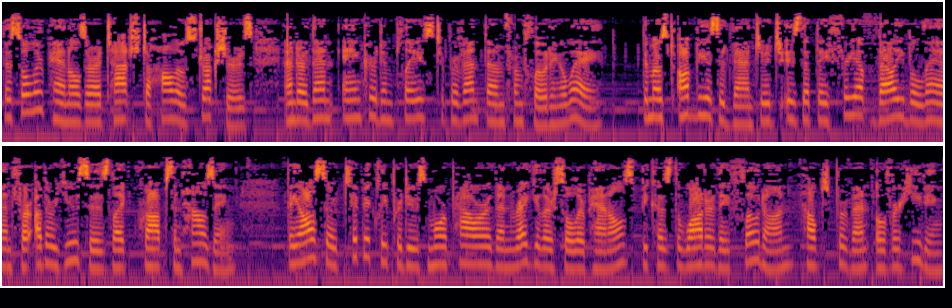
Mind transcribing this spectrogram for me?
The solar panels are attached to hollow structures and are then anchored in place to prevent them from floating away. The most obvious advantage is that they free up valuable land for other uses like crops and housing. They also typically produce more power than regular solar panels because the water they float on helps prevent overheating,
